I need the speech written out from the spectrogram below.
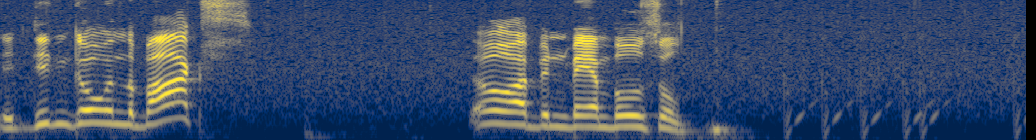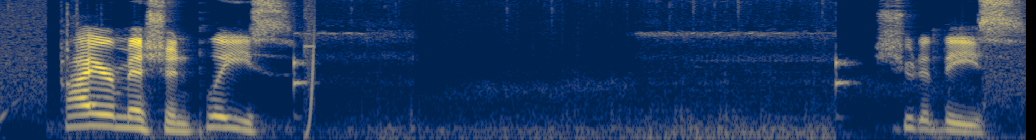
It didn't go in the box? Oh, I've been bamboozled. Fire mission, please. Shoot at these.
